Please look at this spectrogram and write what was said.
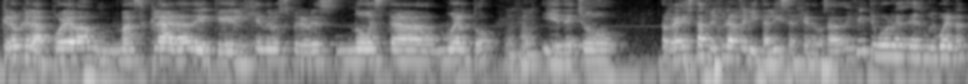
creo que la prueba más clara de que el género de superhéroes no está muerto y de hecho re- esta película revitaliza el género. O sea, Infinity War es, es muy buena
